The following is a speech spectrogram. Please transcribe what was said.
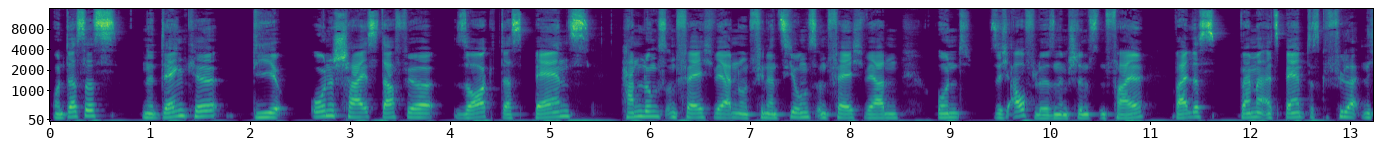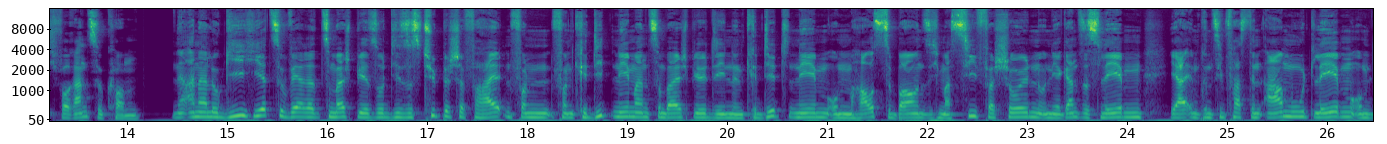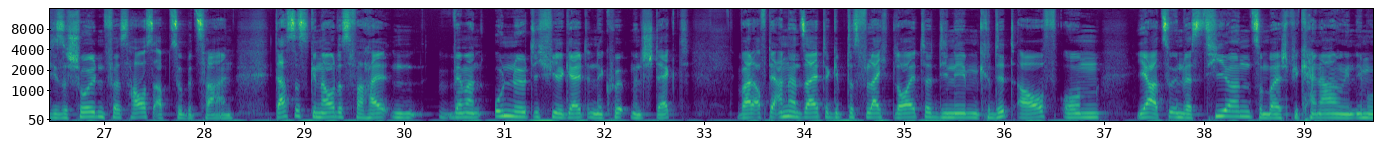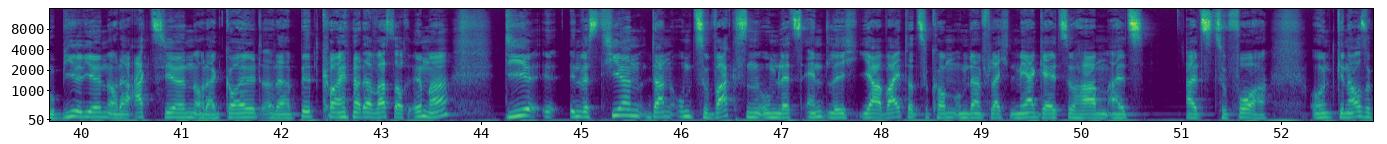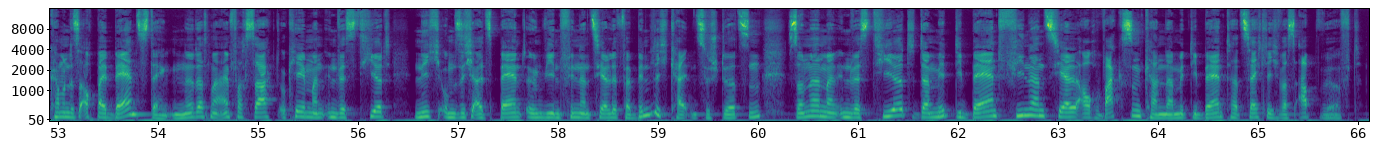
Und das ist eine Denke, die ohne Scheiß dafür sorgt, dass Bands handlungsunfähig werden und finanzierungsunfähig werden und sich auflösen im schlimmsten Fall, weil es, weil man als Band das Gefühl hat, nicht voranzukommen. Eine Analogie hierzu wäre zum Beispiel so dieses typische Verhalten von, von Kreditnehmern zum Beispiel, die einen Kredit nehmen, um ein Haus zu bauen, sich massiv verschulden und ihr ganzes Leben ja im Prinzip fast in Armut leben, um diese Schulden fürs Haus abzubezahlen. Das ist genau das Verhalten, wenn man unnötig viel Geld in Equipment steckt. Weil auf der anderen Seite gibt es vielleicht Leute, die nehmen Kredit auf, um ja zu investieren, zum Beispiel, keine Ahnung, in Immobilien oder Aktien oder Gold oder Bitcoin oder was auch immer die investieren dann, um zu wachsen, um letztendlich ja weiterzukommen, um dann vielleicht mehr Geld zu haben als als zuvor. Und genauso kann man das auch bei Bands denken, ne? dass man einfach sagt, okay, man investiert nicht, um sich als Band irgendwie in finanzielle Verbindlichkeiten zu stürzen, sondern man investiert, damit die Band finanziell auch wachsen kann, damit die Band tatsächlich was abwirft.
